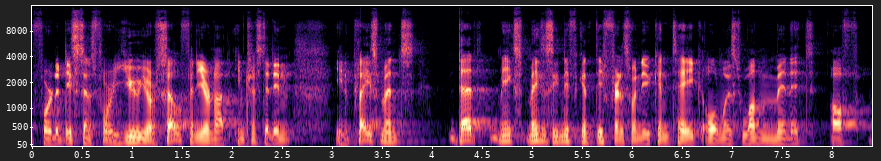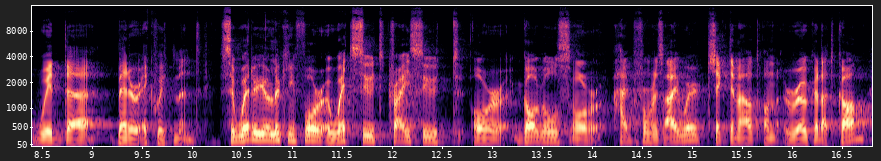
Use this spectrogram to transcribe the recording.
for the distance for you yourself and you're not interested in, in placements, that makes makes a significant difference when you can take almost one minute off with uh, better equipment. So whether you're looking for a wetsuit, tri suit, or goggles or high performance eyewear, check them out on roka.com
